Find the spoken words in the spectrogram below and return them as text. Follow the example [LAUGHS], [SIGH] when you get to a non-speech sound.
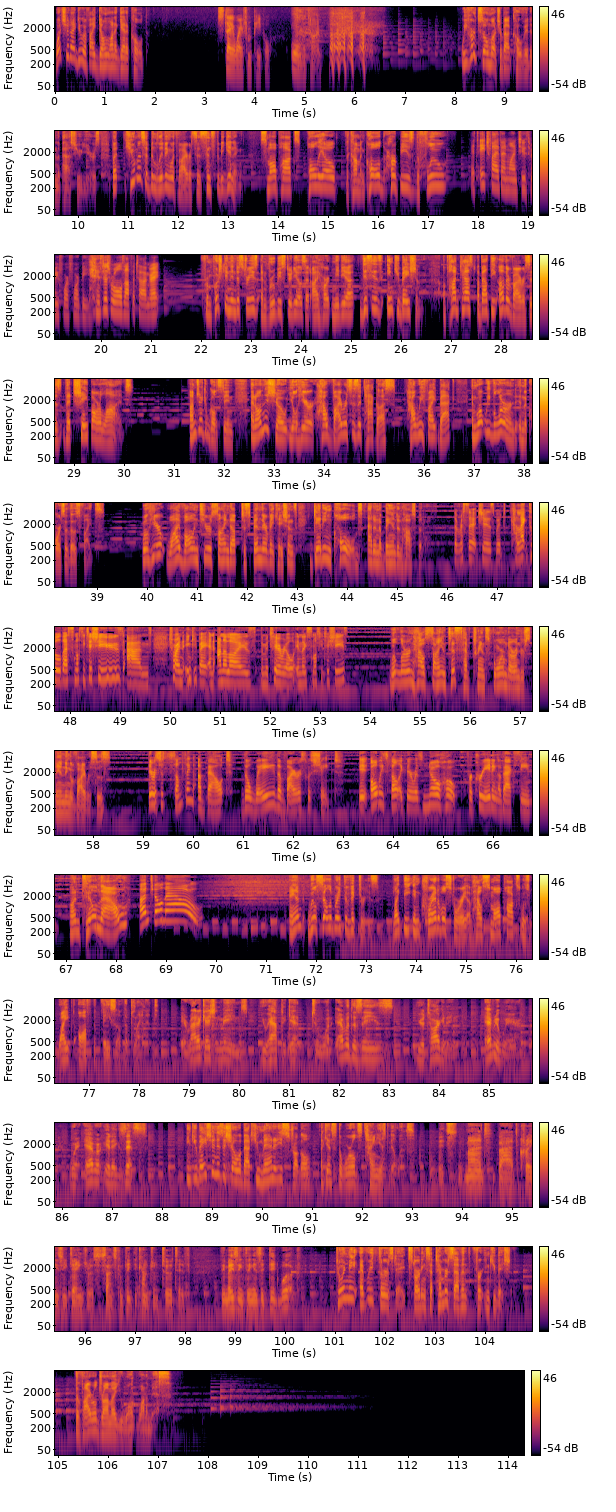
What should I do if I don't want to get a cold? Stay away from people all the time. [LAUGHS] We've heard so much about COVID in the past few years, but humans have been living with viruses since the beginning smallpox, polio, the common cold, herpes, the flu. It's H5N12344B. [LAUGHS] It just rolls off the tongue, right? From Pushkin Industries and Ruby Studios at iHeartMedia, this is Incubation, a podcast about the other viruses that shape our lives. I'm Jacob Goldstein, and on this show, you'll hear how viruses attack us, how we fight back, and what we've learned in the course of those fights. We'll hear why volunteers signed up to spend their vacations getting colds at an abandoned hospital. The researchers would collect all their snotty tissues and try and incubate and analyze the material in those snotty tissues. We'll learn how scientists have transformed our understanding of viruses. There was just something about the way the virus was shaped. It always felt like there was no hope for creating a vaccine. Until now. Until now! And we'll celebrate the victories, like the incredible story of how smallpox was wiped off the face of the planet. Eradication means you have to get to whatever disease you're targeting everywhere, wherever it exists. Incubation is a show about humanity's struggle against the world's tiniest villains. It's mad, bad, crazy, dangerous, sounds completely counterintuitive. The amazing thing is, it did work. Join me every Thursday, starting September 7th, for Incubation, the viral drama you won't want to miss.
